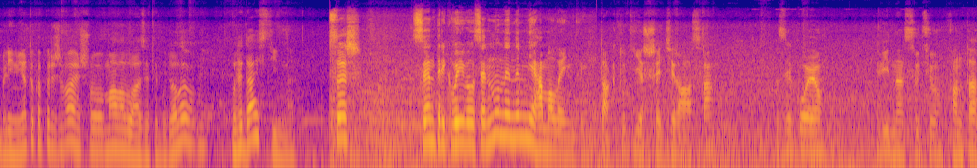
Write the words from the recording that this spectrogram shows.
блін, я тільки переживаю, що мало влазити буду, але виглядає стільно. Це ж Центрик виявився ну не, не мега маленьким. Так, тут є ще тераса, з якою видно всю цю фанта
